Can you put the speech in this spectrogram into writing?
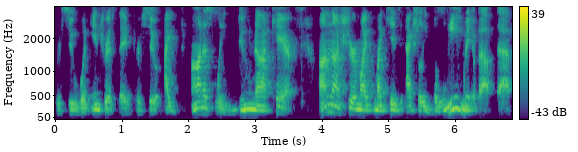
pursue, what interest they pursue. I honestly do not care. I'm not sure my, my kids actually believe me about that,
